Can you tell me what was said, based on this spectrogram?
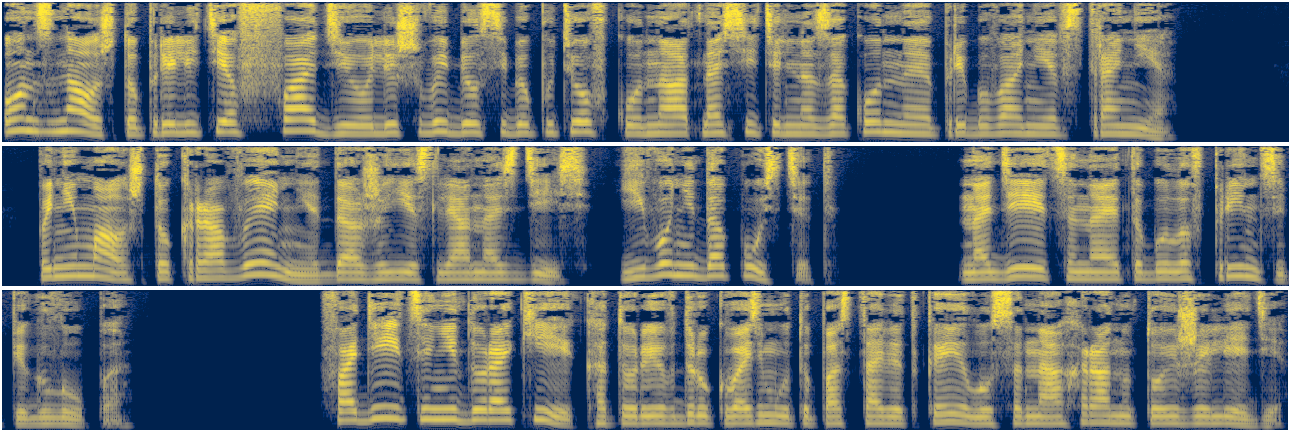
Он знал, что, прилетев в Фадию, лишь выбил себе путевку на относительно законное пребывание в стране. Понимал, что к даже если она здесь, его не допустят. Надеяться на это было в принципе глупо. Фадийцы не дураки, которые вдруг возьмут и поставят Кейлуса на охрану той же леди.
